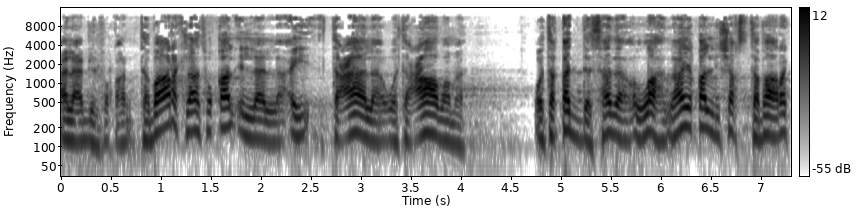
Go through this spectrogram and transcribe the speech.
على عبد الفرقان. تبارك لا تقال إلا لله أي تعالى وتعاظم وتقدس. هذا الله لا يقال لشخص تبارك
